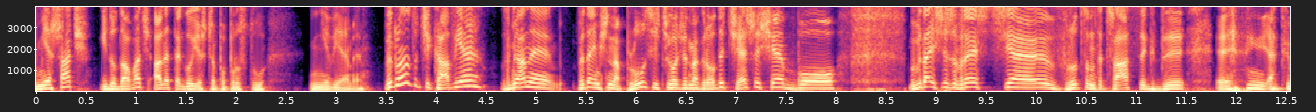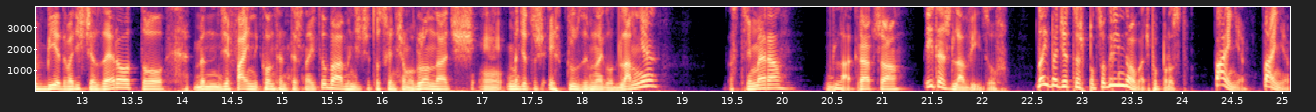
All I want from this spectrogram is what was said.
mieszać i dodawać, ale tego jeszcze po prostu nie wiemy. Wygląda to ciekawie. Zmiany wydaje mi się na plus, jeśli chodzi o nagrody. Cieszę się, bo wydaje się, że wreszcie wrócą te czasy, gdy y, jak wbije 20.0, to będzie fajny content też na YouTube'a, będziecie to z chęcią oglądać. y, Będzie coś ekskluzywnego dla mnie, dla streamera, dla gracza i też dla widzów. No i będzie też po co grindować po prostu. Fajnie, fajnie.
